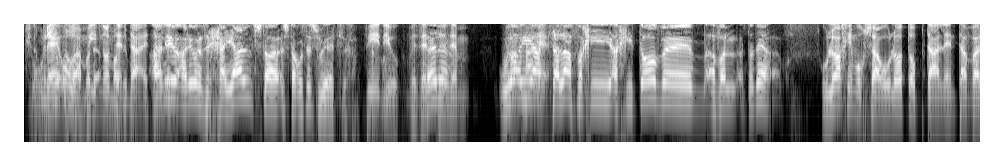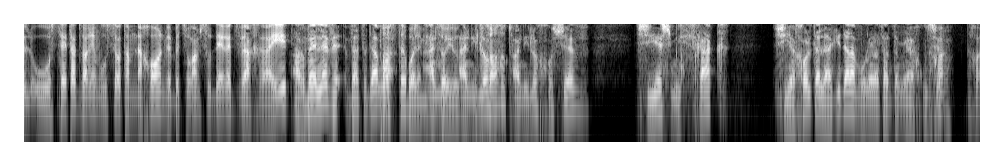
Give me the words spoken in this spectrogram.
כשהוא עולה, הוא לא תמיד נותן. את ה... אני, אני אומר, זה חייל שאתה, שאתה רוצה שהוא יהיה אצלך. בדיוק, וזה... הוא לא ל- הצלף הכי, הכי טוב, אה, אבל אתה יודע, הוא לא הכי מוכשר, הוא לא top talent, אבל הוא עושה את הדברים והוא עושה אותם נכון ובצורה מסודרת ואחראית. הרבה לב, ואתה יודע מה, poster boy אני- למקצועיות. אני לא- מקצוענות. אני לא חושב שיש משחק שיכולת להגיד עליו והוא לא נתן את המאה אחוז שלו. נכון, נכון.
